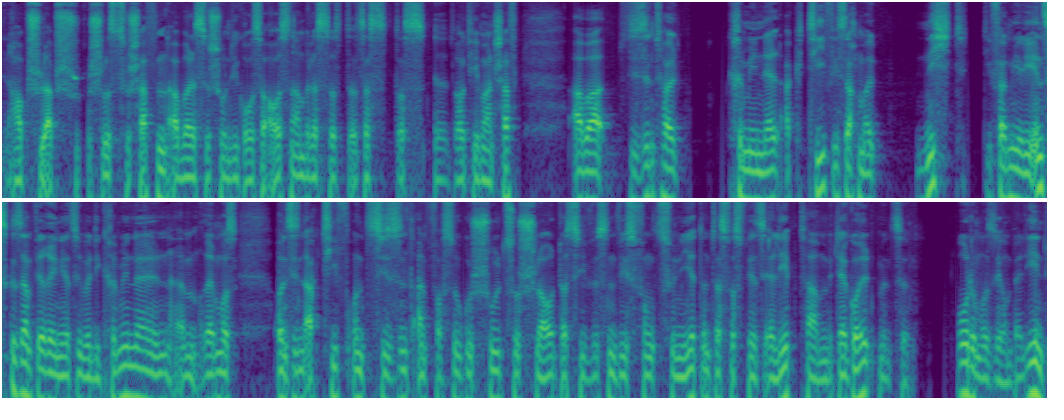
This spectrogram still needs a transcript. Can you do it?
den Hauptschulabschluss zu schaffen, aber das ist schon die große Ausnahme, dass das, dass, dass, dass äh, dort jemand schafft aber sie sind halt kriminell aktiv. Ich sag mal, nicht die Familie insgesamt, wir reden jetzt über die kriminellen ähm, Remos, und sie sind aktiv und sie sind einfach so geschult, so schlau, dass sie wissen, wie es funktioniert und das, was wir jetzt erlebt haben mit der Goldmünze. Bodemuseum Berlin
